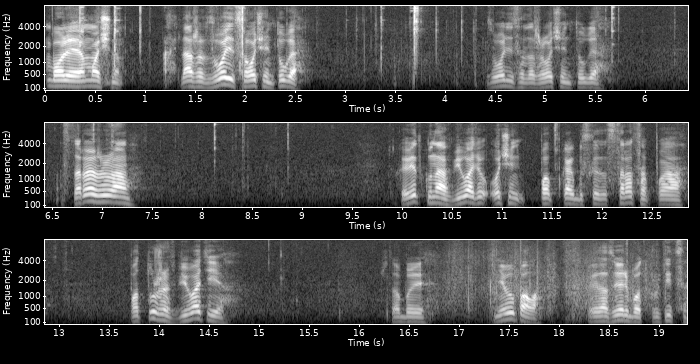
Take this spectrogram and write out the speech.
более мощным. Даже взводится очень туго. Взводится даже очень туго. Настораживаем. Только ветку надо вбивать очень, как бы сказать, стараться по, потуже вбивать ее, чтобы не выпало, когда зверь будет крутиться.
